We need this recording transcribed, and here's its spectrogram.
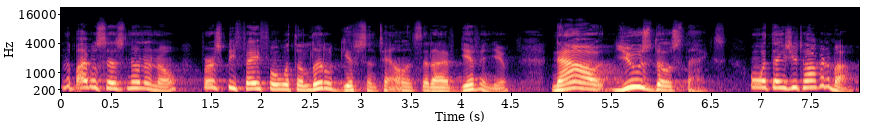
And the Bible says, no, no, no. First be faithful with the little gifts and talents that I have given you. Now use those things. Well, what things are you talking about?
